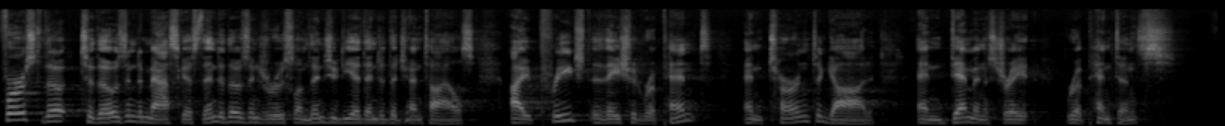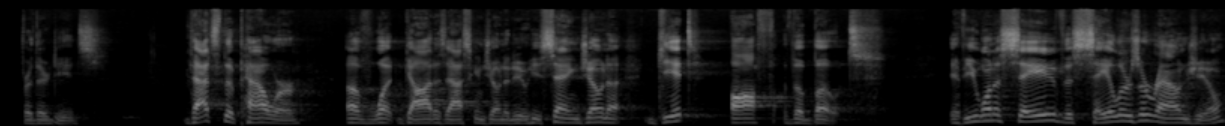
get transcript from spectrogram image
First the, to those in Damascus, then to those in Jerusalem, then Judea, then to the Gentiles, I preached that they should repent and turn to God and demonstrate repentance for their deeds. That's the power of what God is asking Jonah to do. He's saying, Jonah, get off the boat. If you want to save the sailors around you,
